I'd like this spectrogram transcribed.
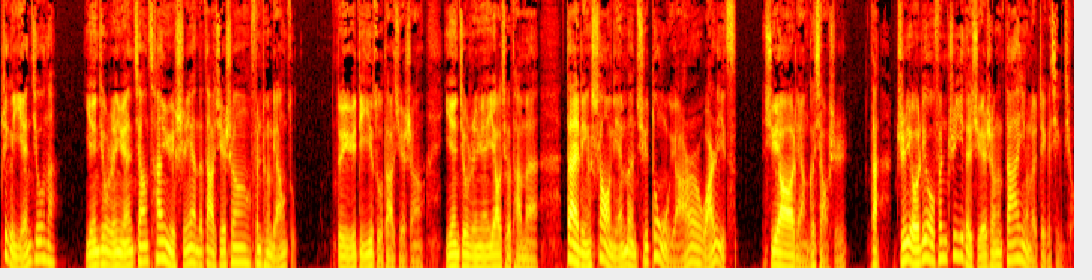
这个研究呢，研究人员将参与实验的大学生分成两组。对于第一组大学生，研究人员要求他们带领少年们去动物园玩一次，需要两个小时，但只有六分之一的学生答应了这个请求。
